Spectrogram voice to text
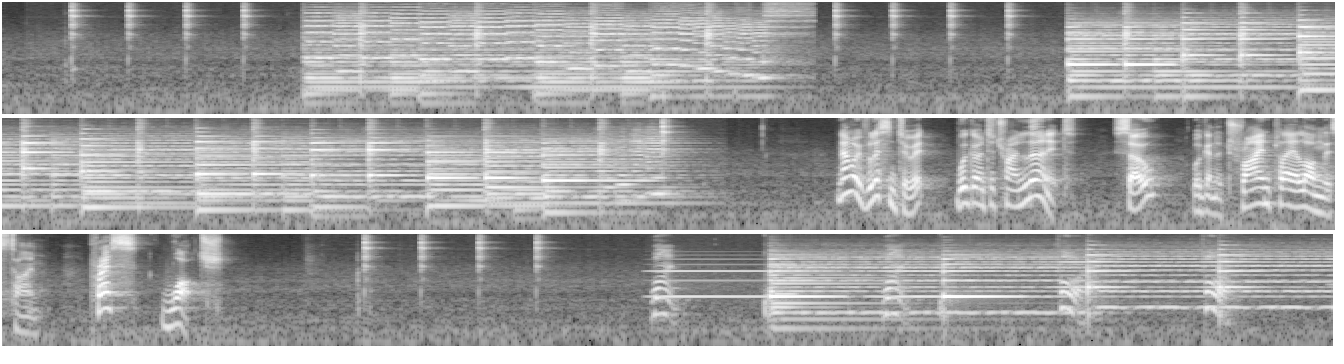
Now we've listened to it, we're going to try and learn it. So we're going to try and play along this time. Press watch. One. One. Four. Four.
